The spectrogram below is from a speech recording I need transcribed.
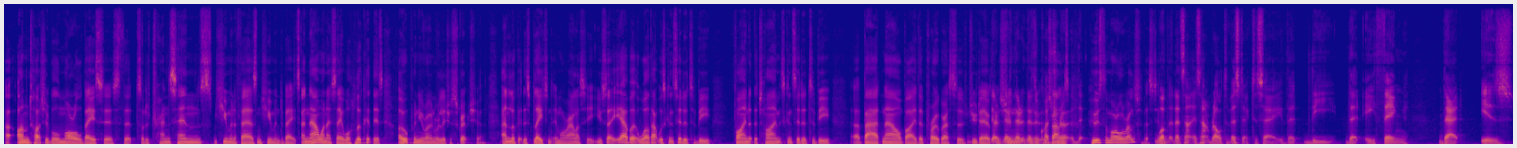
uh, untouchable moral basis that sort of transcends human affairs and human debates. And now when I say, well, look at this, open your own religious scripture and look at this blatant immorality, you say, yeah, but well, that was considered to be fine at the time. It's considered to be uh, bad now by the progress of Judeo-Christian there- there's a question, values. uh, th- Who's the moral relativist? Well, that's not. It's not relativistic to say that the that a thing that is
